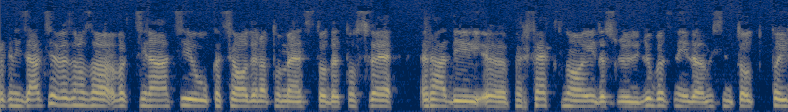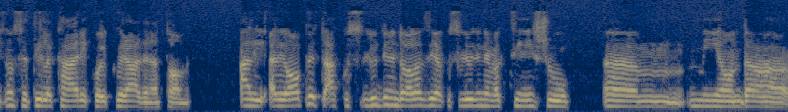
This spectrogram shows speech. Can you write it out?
organizacija vezana za vakcinaciju kad se ode na to mesto, da je to sve radi e, perfektno i da su ljudi ljubazni i da mislim to, to iznose ti lekari koji, koji rade na tome. Ali, ali opet ako ljudi ne dolazi, ako se ljudi ne vakcinišu, um, mi onda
